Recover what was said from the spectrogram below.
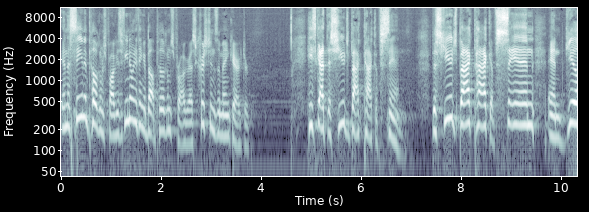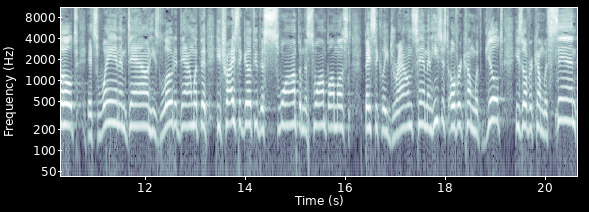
in the scene in Pilgrim's Progress, if you know anything about Pilgrim's Progress, Christian's the main character. He's got this huge backpack of sin. This huge backpack of sin and guilt. It's weighing him down. He's loaded down with it. He tries to go through the swamp, and the swamp almost basically drowns him. And he's just overcome with guilt. He's overcome with sin.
